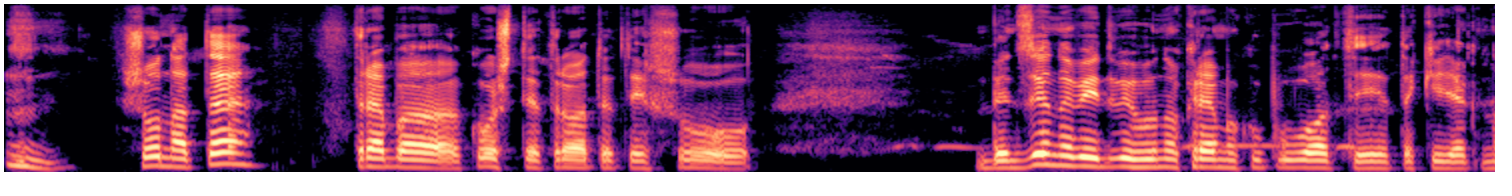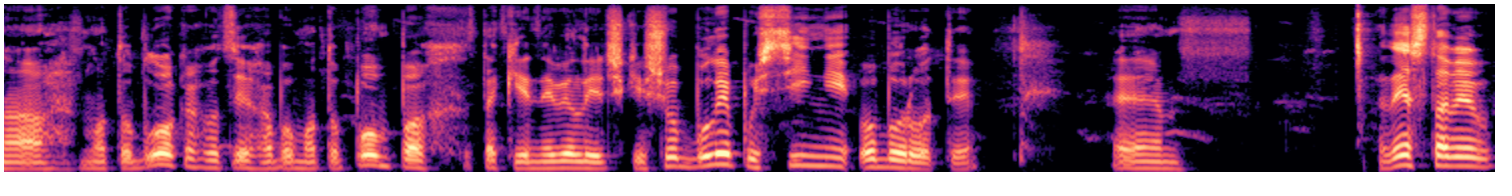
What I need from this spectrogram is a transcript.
що на те, треба кошти тратити, що бензиновий двигун окремо купувати, такий як на мотоблоках оцих або мотопомпах, такі невеличкі, щоб були постійні обороти. Ем, виставив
